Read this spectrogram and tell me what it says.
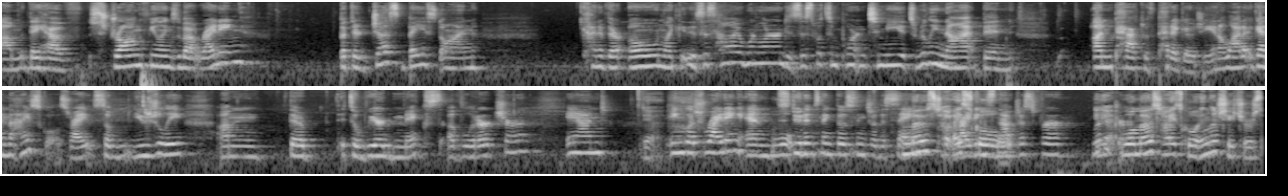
um, they have strong feelings about writing, but they're just based on kind of their own like is this how i learned is this what's important to me it's really not been unpacked with pedagogy and a lot of again the high schools right so usually um, there it's a weird mix of literature and Yeah. english writing and Well, students think those things are the same most high school- not just for literature Yeah, well, most high school English teachers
